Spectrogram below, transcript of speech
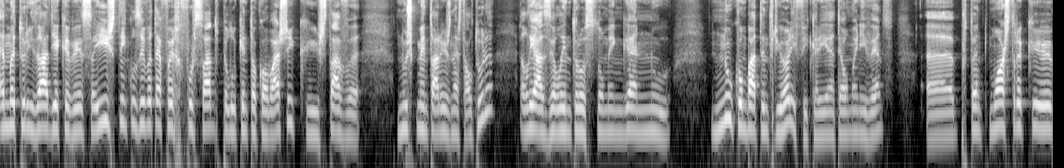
a maturidade e a cabeça. E isto, inclusive, até foi reforçado pelo Kento Kobashi, que estava nos comentários nesta altura. Aliás, ele entrou, se não me engano, no, no combate anterior e ficaria até o main event. Uh, portanto, mostra que,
